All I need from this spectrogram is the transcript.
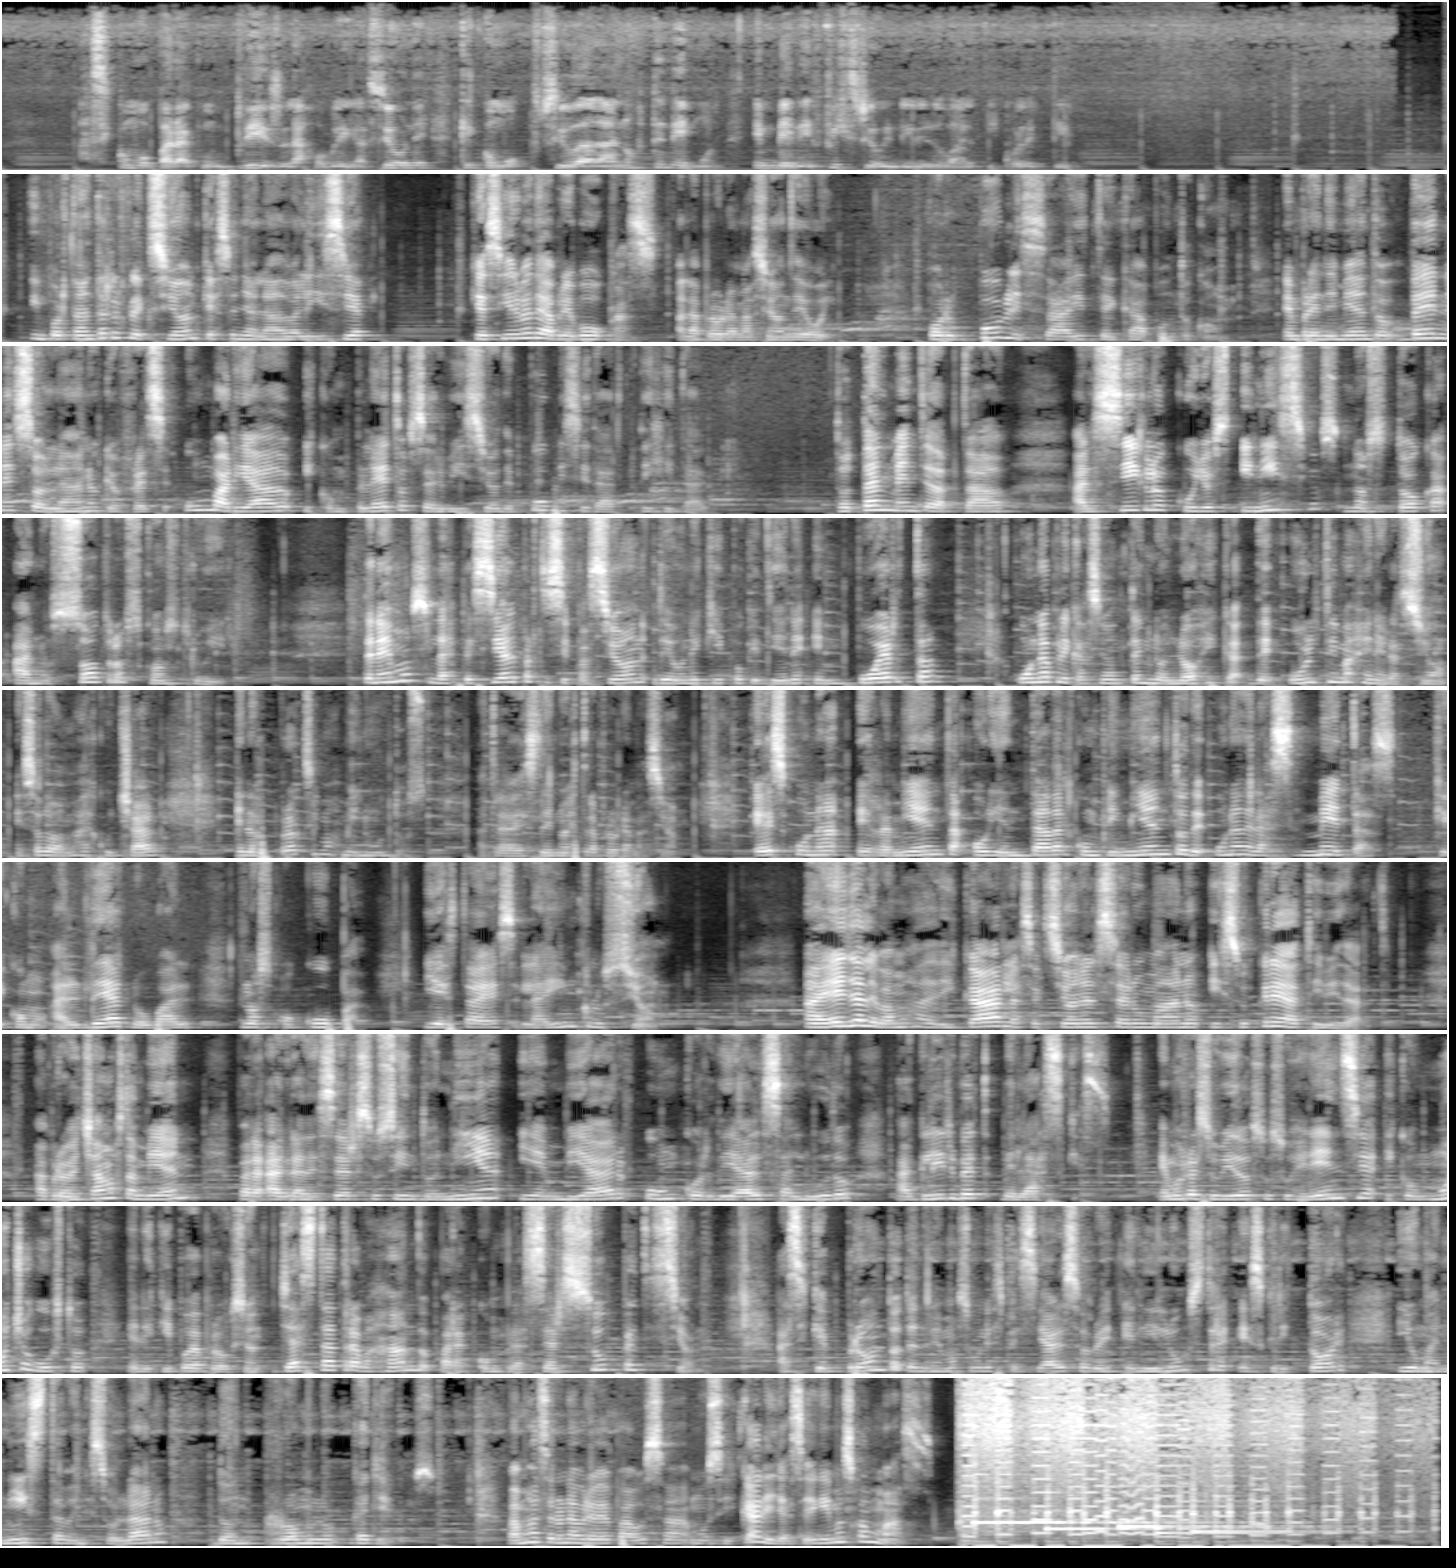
así como para cumplir las obligaciones que como ciudadanos tenemos en beneficio individual y colectivo. Importante reflexión que ha señalado Alicia, que sirve de abrebocas a la programación de hoy, por publicitek.com, emprendimiento venezolano que ofrece un variado y completo servicio de publicidad digital, totalmente adaptado al siglo cuyos inicios nos toca a nosotros construir. Tenemos la especial participación de un equipo que tiene en puerta una aplicación tecnológica de última generación. Eso lo vamos a escuchar en los próximos minutos a través de nuestra programación. Es una herramienta orientada al cumplimiento de una de las metas que como aldea global nos ocupa y esta es la inclusión a ella le vamos a dedicar la sección El ser humano y su creatividad. Aprovechamos también para agradecer su sintonía y enviar un cordial saludo a Glirbet Velázquez. Hemos recibido su sugerencia y con mucho gusto el equipo de producción ya está trabajando para complacer su petición. Así que pronto tendremos un especial sobre el ilustre escritor y humanista venezolano don Rómulo Gallegos. Vamos a hacer una breve pausa musical y ya seguimos con más.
